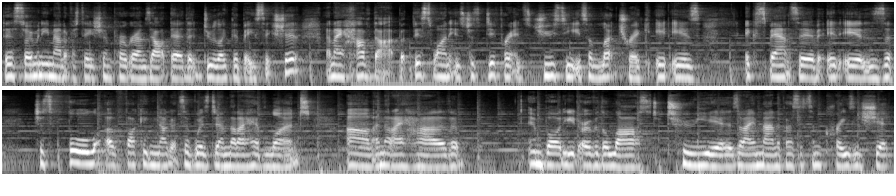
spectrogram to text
there's so many manifestation programs out there that do like the basic shit, and I have that. But this one is just different. It's juicy. It's electric. It is expansive. It is just full of fucking nuggets of wisdom that I have learnt um, and that I have embodied over the last two years and I manifested some crazy shit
